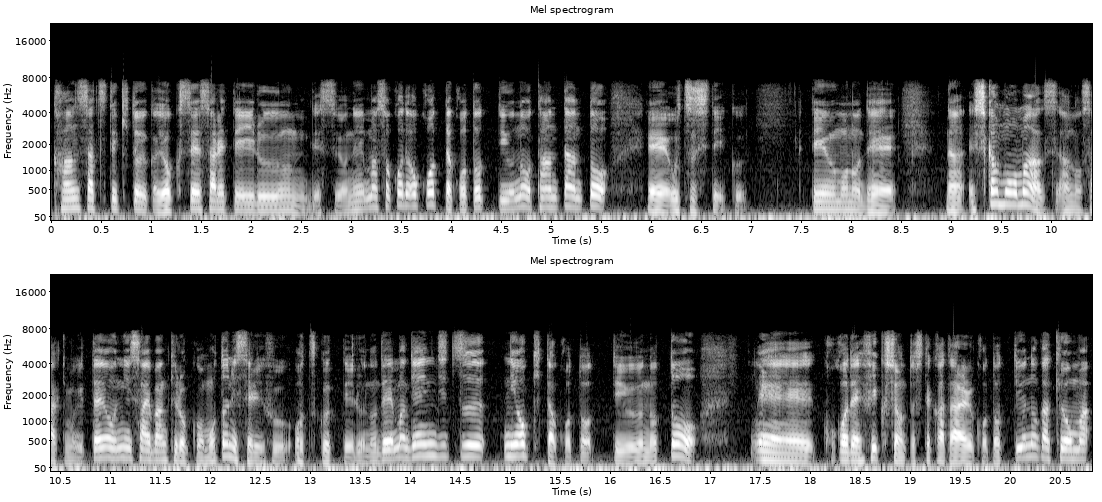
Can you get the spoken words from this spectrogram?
観察的というか抑制されているんですよね。まあ、そこで起こったことっていうのを淡々と、えー、映していくっていうもので、なしかも、まあ、あの、さっきも言ったように裁判記録をもとにセリフを作っているので、まあ、現実に起きたことっていうのと、えー、ここでフィクションとして語られることっていうのが、今日ま、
